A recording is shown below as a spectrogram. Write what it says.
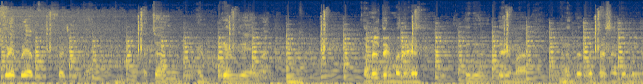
बड़े बड़े पैसे अच्छा ड्राइविंग है தமிழ் தெரியுமா தெரியாது फिर தெரியுமா என்ன இந்த பேசுங்க தமிழ்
